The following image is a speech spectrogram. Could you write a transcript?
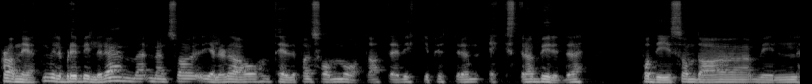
planeten vil bli billigere, men, men, så gjelder det da å håndtere det på en sånn måte at vi ikke putter en ekstra byrde på de som da vil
